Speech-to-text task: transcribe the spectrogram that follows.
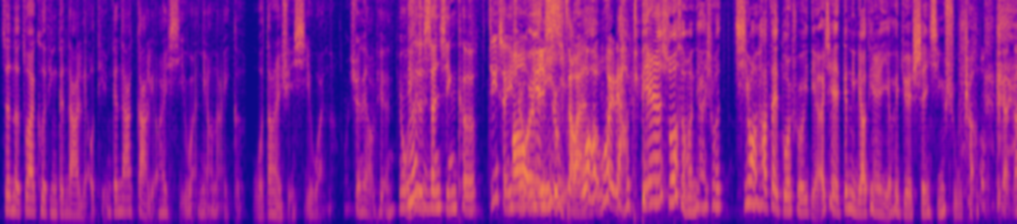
真的坐在客厅跟大家聊天，跟大家尬聊还洗碗，你要哪一个？我当然选洗碗了。选聊天，因为我是身心科精神医学会秘书长，我很会聊天。别人说什么，你还说希望他再多说一点，而且跟你聊天人也会觉得身心舒畅。感到，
